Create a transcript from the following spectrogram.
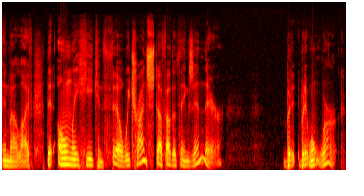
in my life that only He can fill. We try and stuff other things in there, but it, but it won't work.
